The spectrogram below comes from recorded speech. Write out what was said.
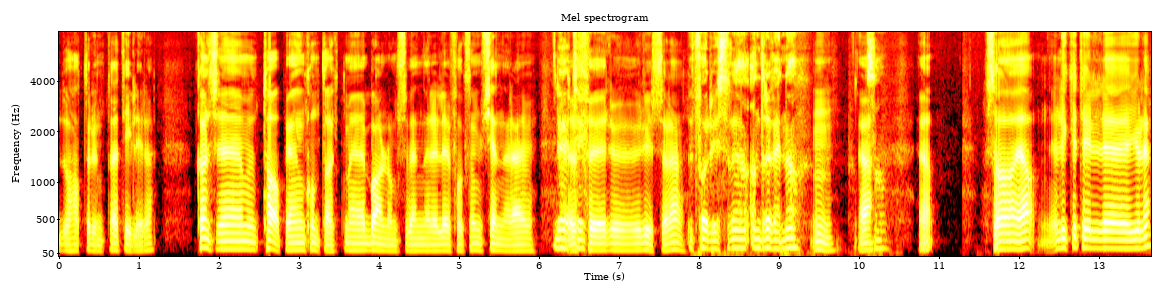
du har hatt rundt deg tidligere. Kanskje ta opp igjen kontakt med barndomsvenner eller folk som kjenner deg eh, før du ruser deg. da. deg andre venner Mm, ja. så. Ja. Så ja, lykke til, eh, Julie.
